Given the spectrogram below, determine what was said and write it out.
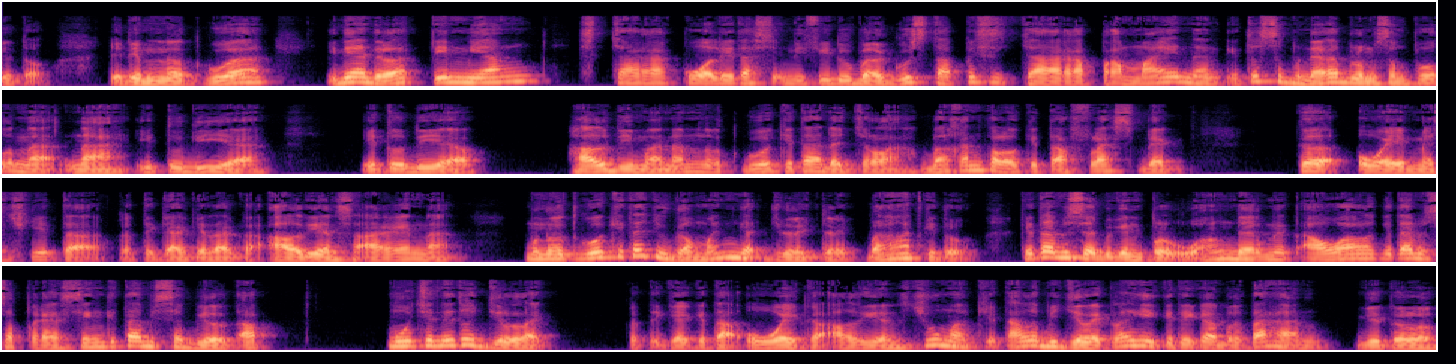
gitu. Jadi menurut gua ini adalah tim yang secara kualitas individu bagus tapi secara permainan itu sebenarnya belum sempurna. Nah itu dia. Itu dia hal di mana menurut gua kita ada celah. Bahkan kalau kita flashback ke away match kita ketika kita ke Allianz Arena menurut gue kita juga main nggak jelek-jelek banget gitu. Kita bisa bikin peluang dari menit awal kita bisa pressing kita bisa build up. Munchen itu jelek ketika kita away ke Allianz cuma kita lebih jelek lagi ketika bertahan gitu loh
